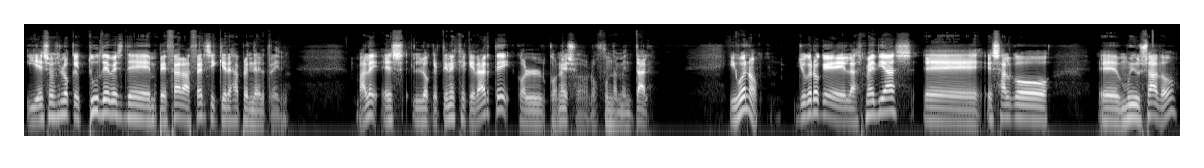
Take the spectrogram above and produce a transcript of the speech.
Y eso es lo que tú debes de empezar a hacer si quieres aprender trading. ¿Vale? Es lo que tienes que quedarte con, eso, lo fundamental. Y bueno, yo creo que las medias eh, es algo eh, muy usado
